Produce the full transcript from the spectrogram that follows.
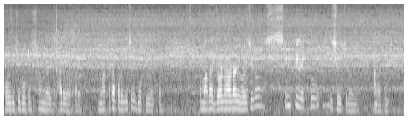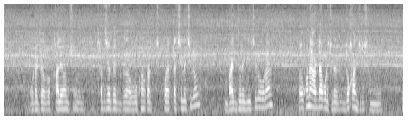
পড়ে গেছে রোডের সামনে ধারে একবারে। মাথাটা পড়ে গেছিল রোডে একবারে। তো মাথায় জল ঢালাঢালি হয়েছিল সিম্পল একটু ইসে হয়েছিল আঘাত হয়েছে ওটাই তো আবার কালী সাথে সাথে ওখানকার কয়েকটা ছেলে ছিল, বাইক ধরে গিয়েছিল ওরা, তো ওখানে আড্ডা করেছিল, দোকান ছিল সামনে। তো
